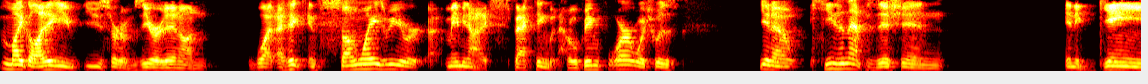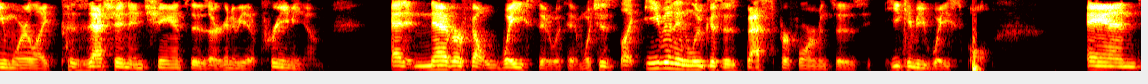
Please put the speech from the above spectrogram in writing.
Michael, I think you you sort of zeroed in on what I think in some ways we were maybe not expecting but hoping for, which was, you know, he's in that position in a game where like possession and chances are going to be at a premium. And it never felt wasted with him, which is like even in Lucas's best performances, he can be wasteful. And,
